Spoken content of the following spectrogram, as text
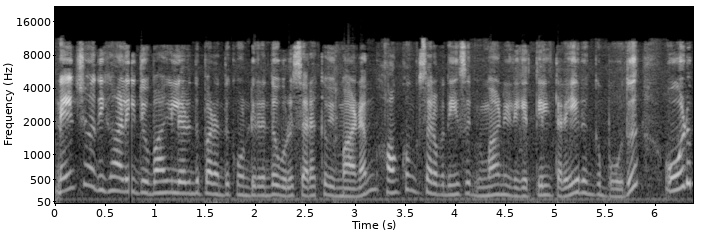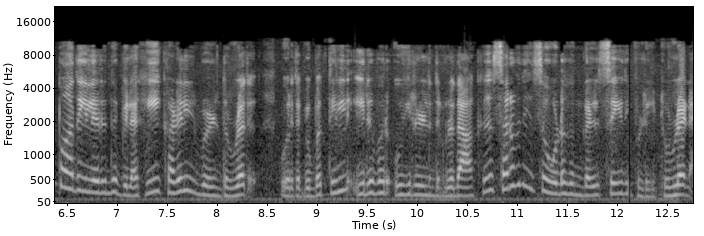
நேற்று அதிகாலை துபாயிலிருந்து பறந்து கொண்டிருந்த ஒரு சரக்கு விமானம் ஹாங்காங் சர்வதேச விமான நிலையத்தில் தரையிறங்கும் போது ஓடுபாதையிலிருந்து விலகி கடலில் விழுந்துள்ளது. ஒரு விபத்தில் இருவர் உயிரிழந்துள்ளதாக சர்வதேச ஊடகங்கள் செய்தி வெளியிட்டுள்ளன.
